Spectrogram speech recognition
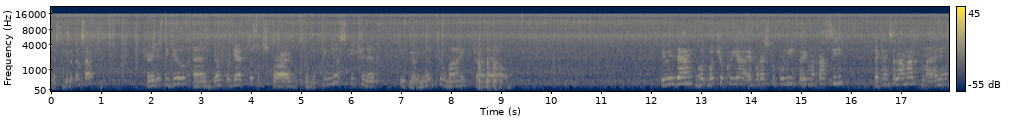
just give it a thumbs up share this video, and don't forget to subscribe to Litinia's Kitchenette if you're new to my channel. Pilindang, bot-bot syukriya, Everest Tupuli, terima kasih. Daghan selamat, maayong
